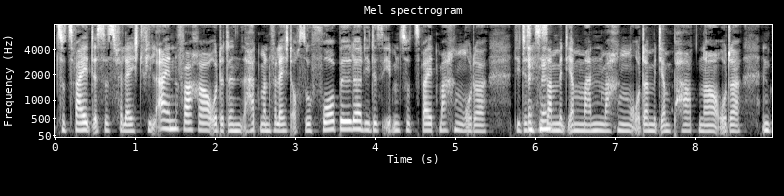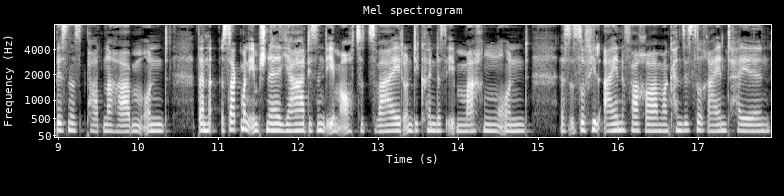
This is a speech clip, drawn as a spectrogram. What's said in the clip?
zu zweit ist es vielleicht viel einfacher oder dann hat man vielleicht auch so Vorbilder, die das eben zu zweit machen oder die das mhm. zusammen mit ihrem Mann machen oder mit ihrem Partner oder einen Businesspartner haben und dann sagt man eben schnell, ja, die sind eben auch zu zweit und die können das eben machen und das ist so viel einfacher, man kann sich so reinteilen.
